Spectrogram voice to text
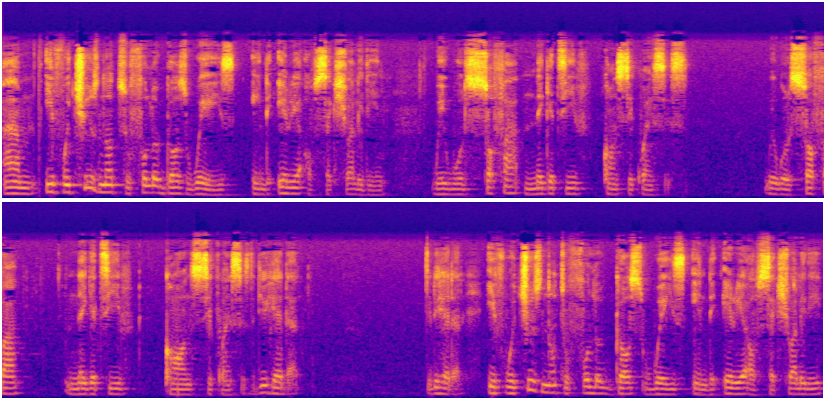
Um, if we choose not to follow God's ways in the area of sexuality, we will suffer negative consequences we will suffer negative consequences. Did you hear that? Did you hear that? If we choose not to follow God's ways in the area of sexuality,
